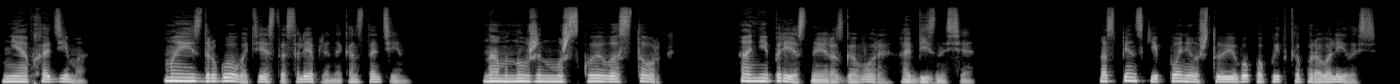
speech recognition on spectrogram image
необходимо. Мы из другого теста слеплены, Константин. Нам нужен мужской восторг, а не пресные разговоры о бизнесе. Аспенский понял, что его попытка провалилась.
